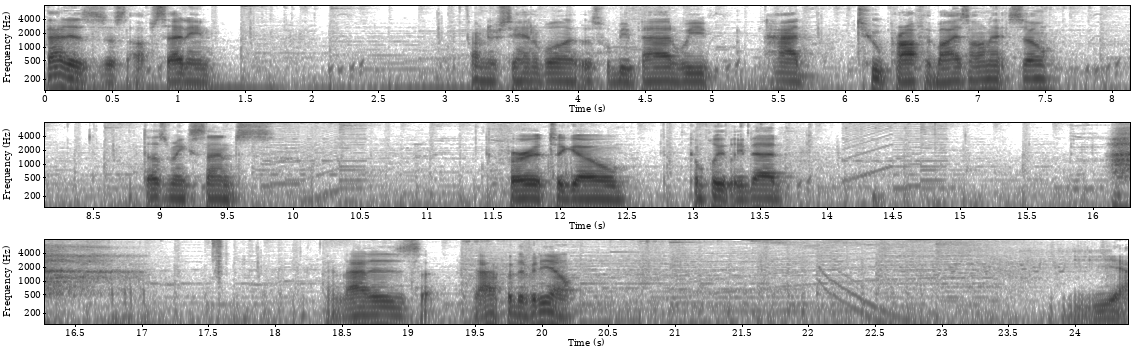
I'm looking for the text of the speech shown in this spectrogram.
that is just upsetting. Understandable that this will be bad. We had two profit buys on it, so it does make sense for it to go completely dead. That is that for the video. Yeah.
